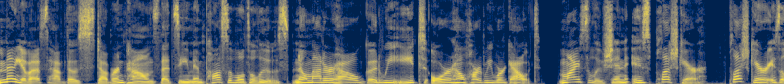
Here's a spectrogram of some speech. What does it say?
Many of us have those stubborn pounds that seem impossible to lose, no matter how good we eat or how hard we work out. My solution is PlushCare. PlushCare is a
